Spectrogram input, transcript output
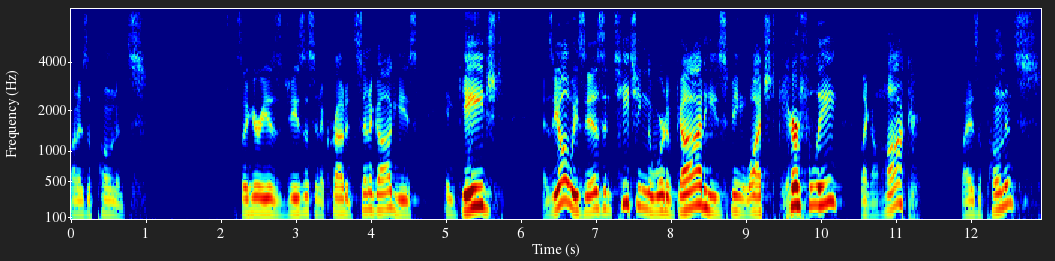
on his opponents. So here he is, Jesus, in a crowded synagogue. He's engaged, as he always is, in teaching the Word of God. He's being watched carefully, like a hawk, by his opponents.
